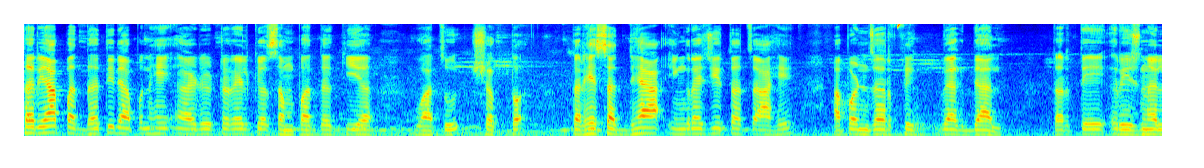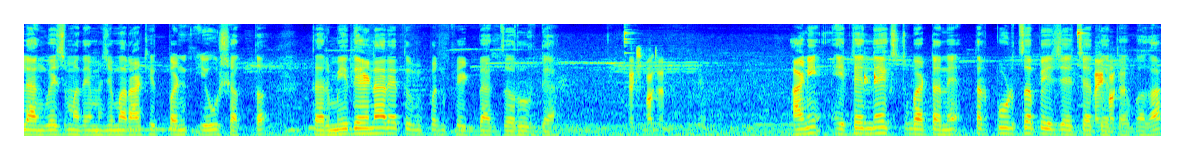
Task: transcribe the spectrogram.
तर या पद्धतीने आपण हे एडिटोरियल किंवा संपादकीय वाचू शकतो तर हे सध्या इंग्रजीतच आहे आपण जर फीडबॅक द्याल तर ते रिजनल लँग्वेजमध्ये म्हणजे मराठीत पण येऊ शकतं. तर मी देणार आहे तुम्ही पण फीडबॅक जरूर द्या. आणि इथे नेक्स्ट बटन आहे तर पुढचं पेज याच्यात येतं बघा.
